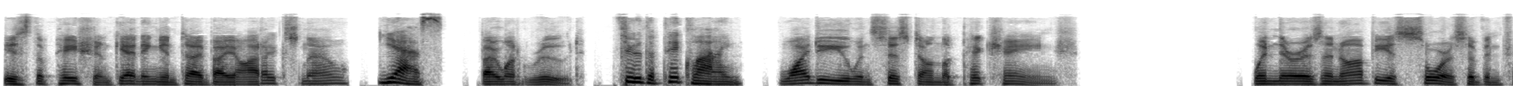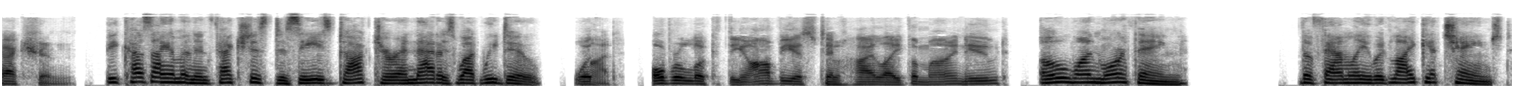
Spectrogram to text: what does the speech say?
Is the patient getting antibiotics now? Yes. By what route? Through the PICC line. Why do you insist on the PICC change? When there is an obvious source of infection. Because I am an infectious disease doctor and that is what we do. What? Overlook the obvious to highlight the minute? Oh, one more thing. The family would like it changed.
